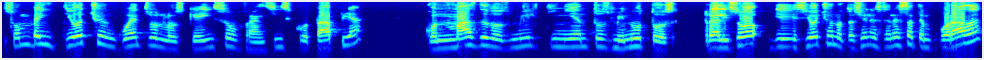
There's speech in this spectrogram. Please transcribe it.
son 28 encuentros los que hizo Francisco Tapia con más de 2.500 minutos. Realizó 18 anotaciones en esta temporada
